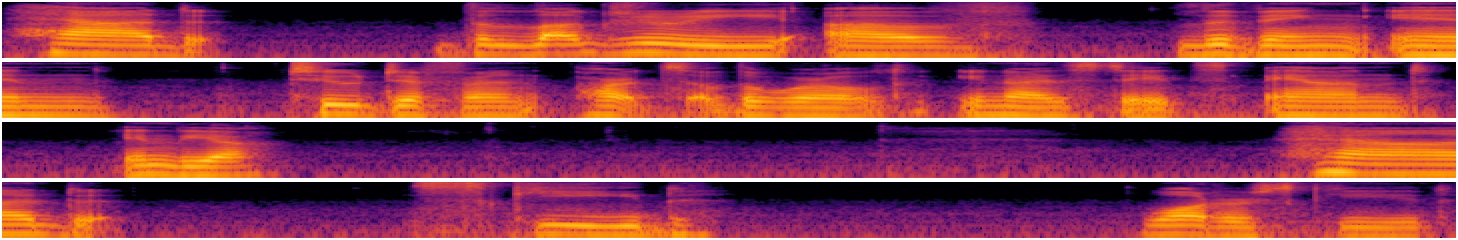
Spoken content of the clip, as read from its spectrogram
had the luxury of living in two different parts of the world, United States and India, had skied, water skied.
